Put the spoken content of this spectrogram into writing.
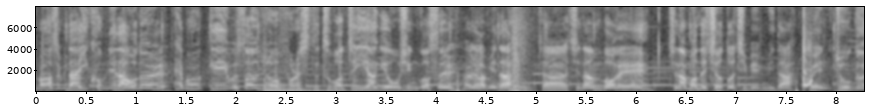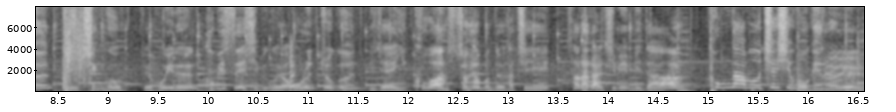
반갑습니다. 이쿠입니다. 오늘 해볼 게임은 of Forest 두 번째 이야기에 오신 것을 환영합니다. 자 지난번에 지난번에 지었던 집입니다. 왼쪽은 이 친구 보이는 쿠비스의 집이고요. 오른쪽은 이제 이쿠와 시청자분들 같이 살아갈 집입니다. 통나무 75개를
